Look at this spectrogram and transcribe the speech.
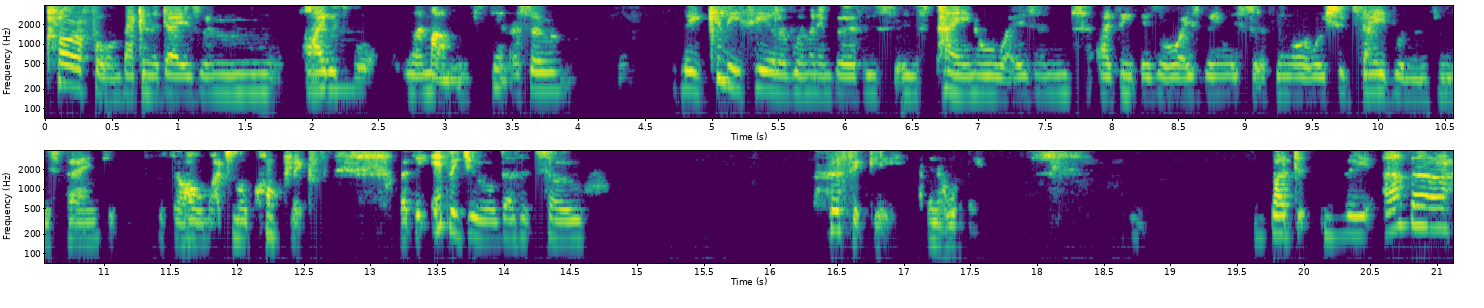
chloroform back in the days when I was born, my mum, you know, so the Achilles heel of women in birth is, is pain always. And I think there's always been this sort of thing, or we should save women from this pain. It's a whole much more complex. But the epidural does it so perfectly in a way. But the other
